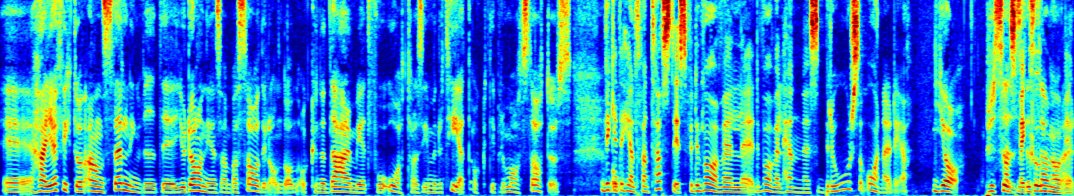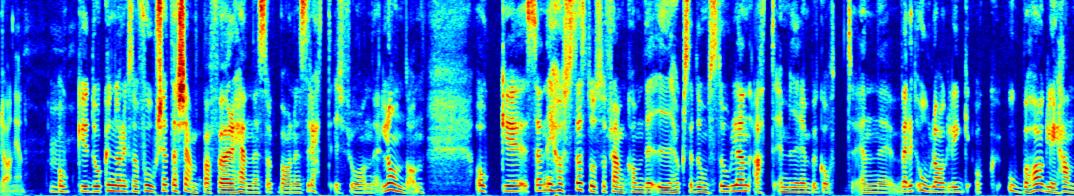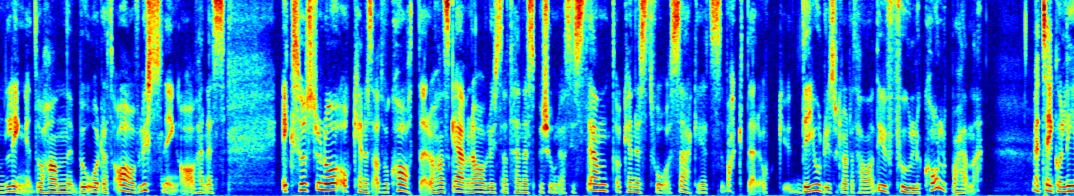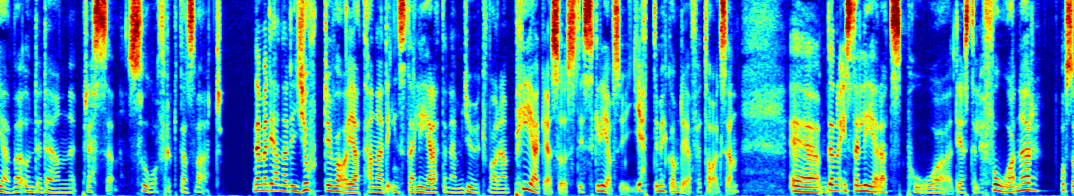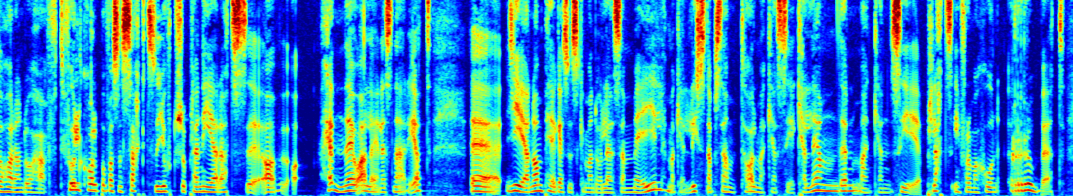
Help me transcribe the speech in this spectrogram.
Eh, Haya fick då en anställning vid eh, Jordaniens ambassad i London och kunde därmed få åtalsimmunitet och diplomatstatus. Vilket och, är helt fantastiskt, för det var, väl, det var väl hennes bror som ordnade det? Ja, precis. Han som är kung av Jordanien. Mm. Och då kunde hon liksom fortsätta kämpa för hennes och barnens rätt ifrån London. Och eh, sen i höstas då så framkom det i Högsta domstolen att emiren begått en eh, väldigt olaglig och obehaglig handling då han beordrat avlyssning av hennes exhustru då och hennes advokater och han ska även ha avlyssnat hennes personliga assistent och hennes två säkerhetsvakter och det gjorde ju såklart att han hade ju full koll på henne. Men tänk att leva under den pressen, så fruktansvärt. Nej, men det han hade gjort det var ju att han hade installerat den här mjukvaran Pegasus. Det skrevs ju jättemycket om det för ett tag sedan. Eh, den har installerats på deras telefoner och så har han då haft full koll på vad som sagts och gjorts och planerats eh, av henne och alla i hennes närhet. Eh, genom Pegasus kan man då läsa mejl, man kan lyssna på samtal, man kan se kalendern, man kan se platsinformation, rubbet.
